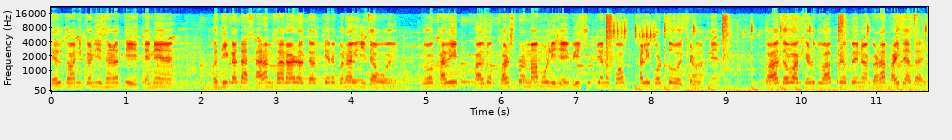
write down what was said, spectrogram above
ફેલ થવાની કન્ડિશન હતી તેને બધી કરતાં સારામાં સારા અત્યારે બનાવી દીધા હોય તો ખાલી પાછો ખર્ચ પણ મામૂલી છે. વીસ રૂપિયાનો પંપ ખાલી પડતો હોય ખેડૂતને. તો આ દવા ખેડૂત વાપરે તો એના ઘણા ફાયદા થાય.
